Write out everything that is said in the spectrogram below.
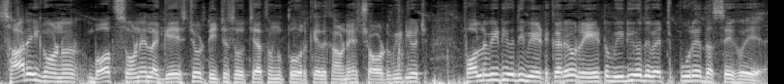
ਸਾਰੇ ਹੀ ਗੁਣ ਬਹੁਤ ਸੋਹਣੇ ਲੱਗੇ। ਇਸ ਝੋਟੀ 'ਚ ਸੋਚਿਆ ਤੁਹਾਨੂੰ ਤੋਰ ਕੇ ਦਿਖਾਉਣੇ ਆ ਸ਼ਾਰਟ ਵੀਡੀਓ 'ਚ। ਫੁੱਲ ਵੀਡੀਓ ਦੀ ਵੇਟ ਕਰਿਓ। ਰੇਟ ਵੀਡੀਓ ਦੇ ਵਿੱਚ ਪੂਰੇ ਦੱਸੇ ਹੋਏ ਆ।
